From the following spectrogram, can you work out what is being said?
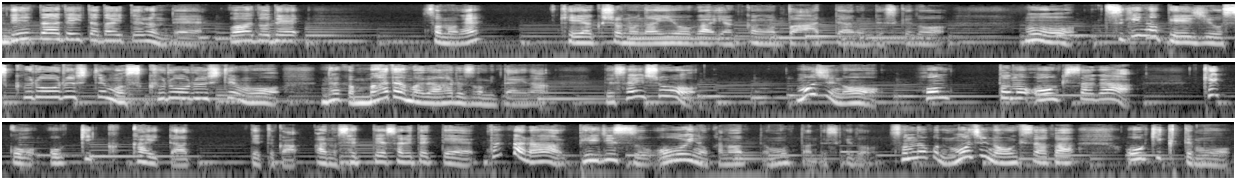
データで頂いてるんでワードでそのね契約書の内容が約款がバーってあるんですけどもう次のページをスクロールしてもスクロールしてもなんかまだまだあるぞみたいな。で最初文字の本当の大きさが結構大きく書いてあってとかあの設定されててだからページ数多いのかなって思ったんですけどそんなこと文字の大きさが大きくても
